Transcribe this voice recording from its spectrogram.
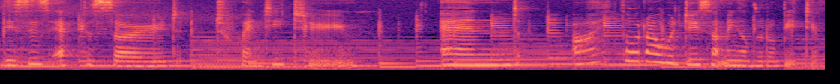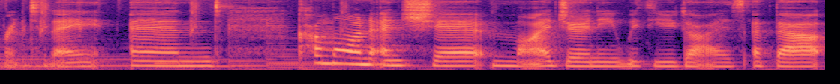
This is episode 22, and I thought I would do something a little bit different today and come on and share my journey with you guys about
